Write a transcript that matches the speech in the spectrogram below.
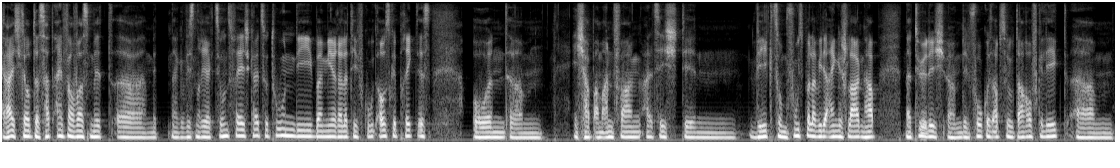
ja, ich glaube, das hat einfach was mit, äh, mit einer gewissen Reaktionsfähigkeit zu tun, die bei mir relativ gut ausgeprägt ist. Und ähm, ich habe am Anfang, als ich den Weg zum Fußballer wieder eingeschlagen habe, natürlich ähm, den Fokus absolut darauf gelegt ähm,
